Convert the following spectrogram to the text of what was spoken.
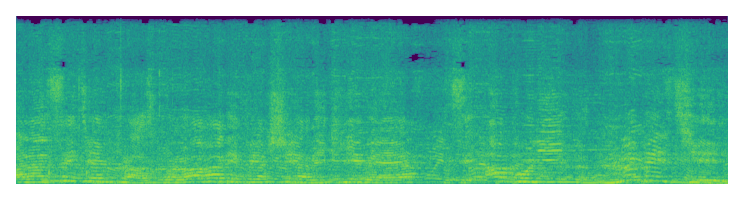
À la septième place, pour le haras des perchés avec Liébert, c'est Apolline Lebeltier.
